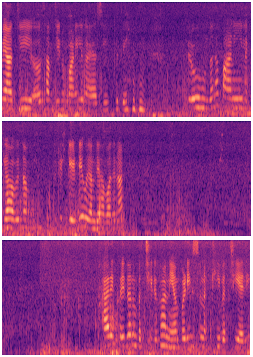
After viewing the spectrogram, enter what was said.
ਮੈਂ ਅੱਜ ਹੀ ਸਬਜ਼ੀ ਨੂੰ ਪਾਣੀ ਲਗਾਇਆ ਸੀ ਕਿਤੇ ਫਿਰ ਉਹ ਹੁੰਦਾ ਨਾ ਪਾਣੀ ਲੱਗਿਆ ਹੋਵੇ ਤਾਂ ਬੂਟੇ ਟੇਢੇ ਹੋ ਜਾਂਦੇ ਹਵਾ ਦੇ ਨਾਲ। ਆ ਦੇਖੋ ਜੀ, ਤੁਹਾਨੂੰ ਬੱਚੀ ਦਿਖਾਉਣੀ ਆ ਬੜੀ ਸੁਨੱਖੀ ਬੱਚੀ ਹੈ ਜੀ।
